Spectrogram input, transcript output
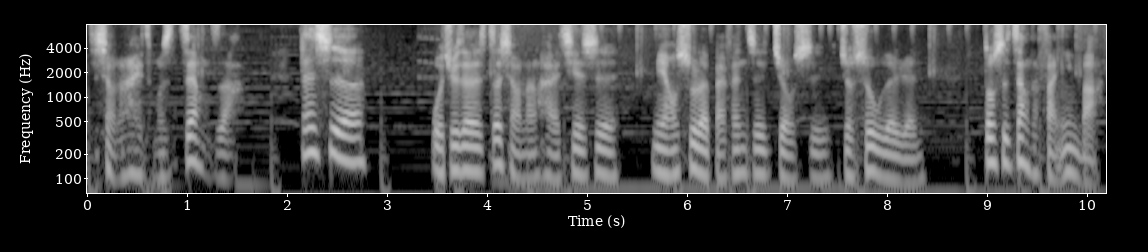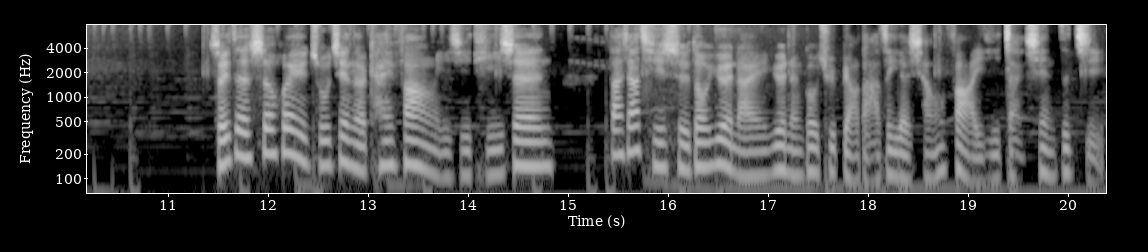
这小男孩怎么是这样子啊？”但是呢，我觉得这小男孩其实是描述了百分之九十九十五的人都是这样的反应吧。随着社会逐渐的开放以及提升，大家其实都越来越能够去表达自己的想法以及展现自己。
